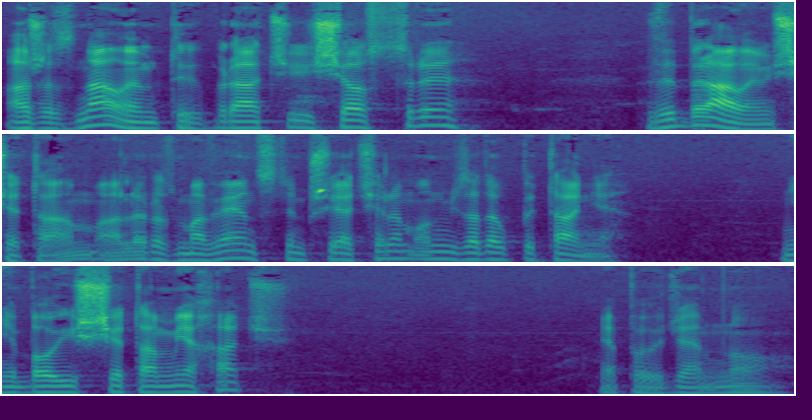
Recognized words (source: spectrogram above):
A że znałem tych braci i siostry, wybrałem się tam, ale rozmawiając z tym przyjacielem, on mi zadał pytanie: Nie boisz się tam jechać? Ja powiedziałem: No,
